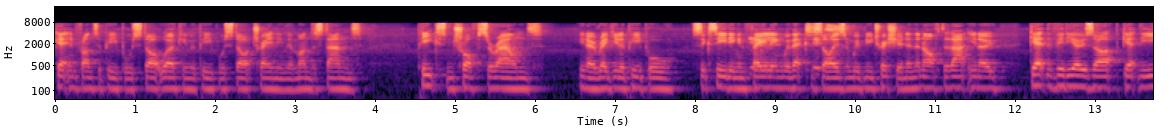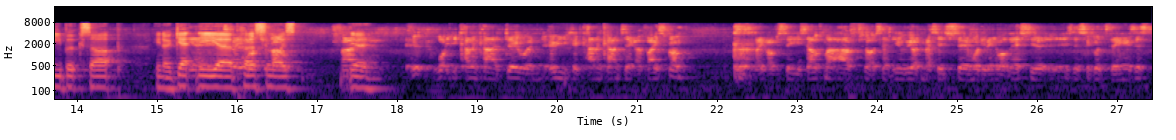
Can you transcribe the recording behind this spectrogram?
get in front of people, start working with people, start training them, understand peaks and troughs around, you know, regular people succeeding and Yeah. failing with exercise It's- and with nutrition, and then after that, you know, get the videos up, get the ebooks up, you know, get Yeah, the uh, very much about personalized. yeah. who- what you can and can't do and who you can, can and can't take advice from. Like obviously yourself, Matt, I've sort of sent you the odd message saying, "What do you think about this? Is this a good thing? Is this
